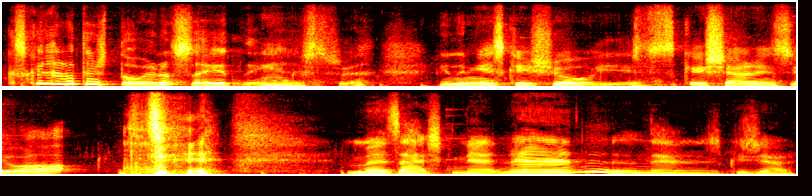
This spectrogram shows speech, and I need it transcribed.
Que se calhar até estou, eu não sei, ainda ninguém se queixou e se queixarem-se, eu, oh. Mas acho que não, não, não, não, não se queixar.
